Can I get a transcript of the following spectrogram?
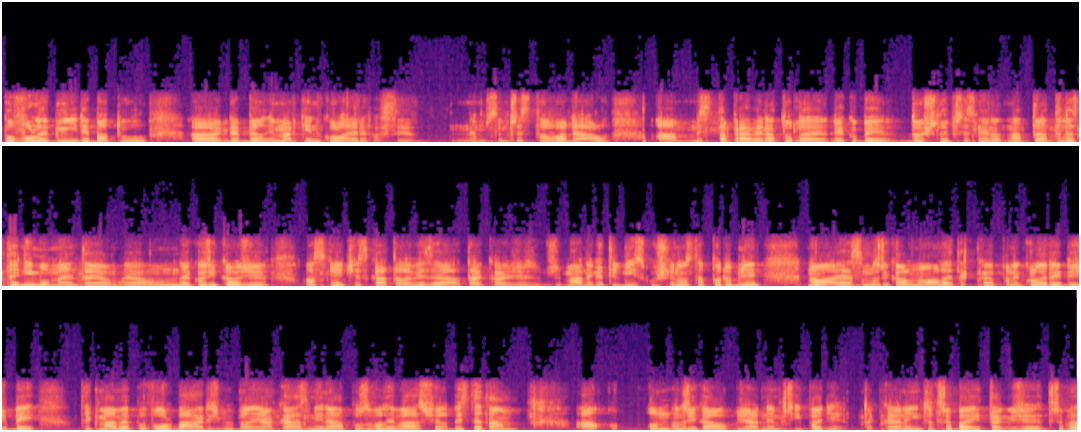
povolební debatu, eh, kde byl i Martin Koller, asi nemusím představovat dál. A my jsme tam právě na tohle jakoby došli přesně na, na, tenhle stejný moment a já, já on jako říkal, že vlastně česká televize a tak a že, že má negativní zkušenost a podobně. No a já jsem říkal, no ale tak pane Kolere, když by teď máme po volbách, když by byla nějaká změna pozvali vás, šel byste tam? A on, on říkal v žádném případě. Tak není to třeba i tak, že třeba,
